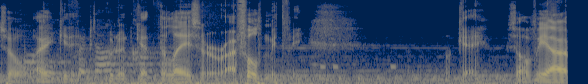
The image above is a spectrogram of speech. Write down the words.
So I couldn't get the laser rifle with me. Okay, so we are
